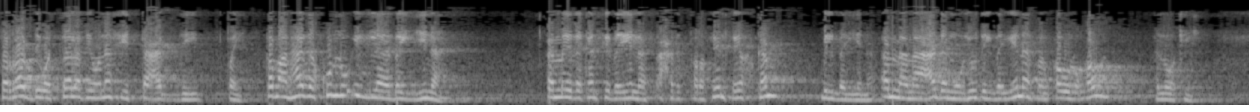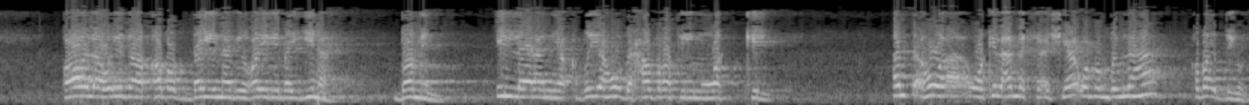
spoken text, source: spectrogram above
في الرد والتلف ونفي التعدي. طيب طبعا هذا كله إلا بينة. أما إذا كان في بينة في أحد الطرفين فيحكم بالبينة. أما ما عدم وجود البينة فالقول قول الوكيل. قال وإذا قضى الدين بغير بينة ضمن إلا أن يقضيه بحضرة الموكل. أنت هو وكيل عنك في أشياء ومن ضمنها قضاء الديون.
